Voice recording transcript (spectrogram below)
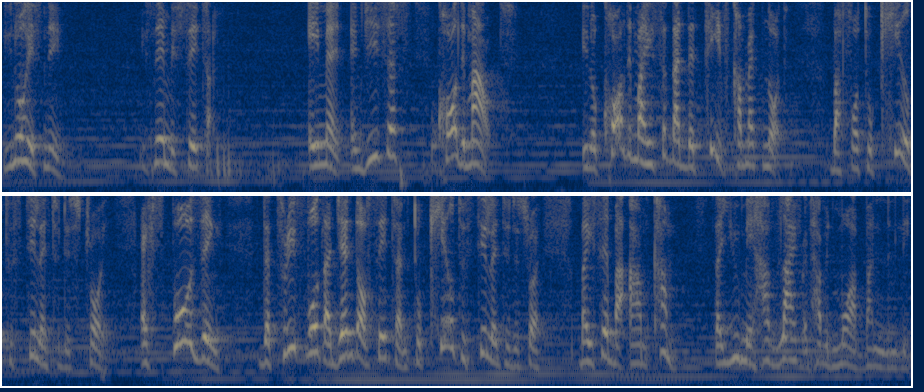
You know his name. His name is Satan. Amen. And Jesus called him out. You know, called him out. He said that the thief cometh not, but for to kill, to steal, and to destroy. Exposing the threefold agenda of Satan to kill, to steal, and to destroy. But he said, But I am come that you may have life and have it more abundantly.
